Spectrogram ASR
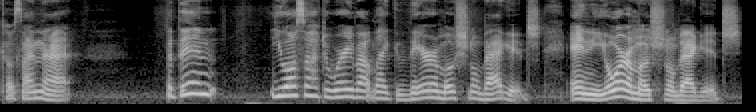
co-sign that. But then you also have to worry about like their emotional baggage and your emotional baggage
